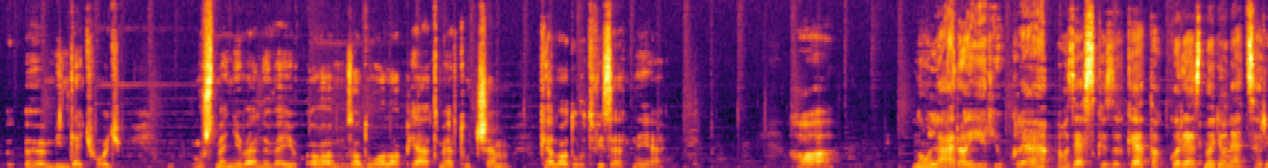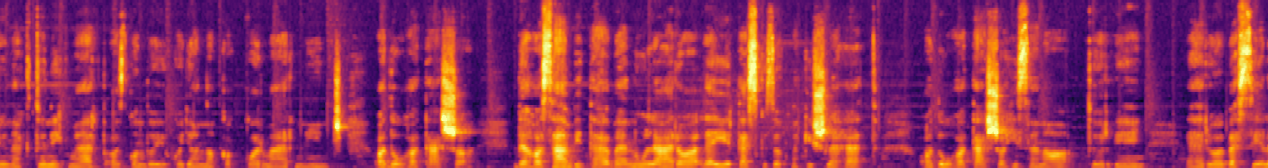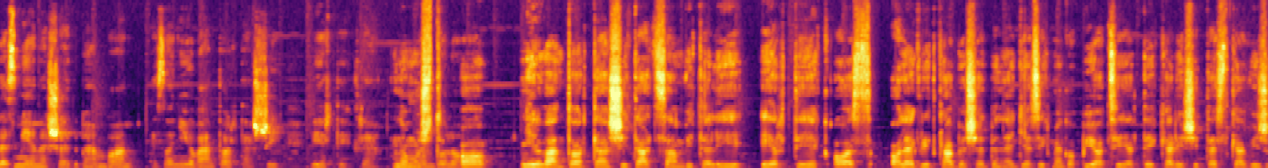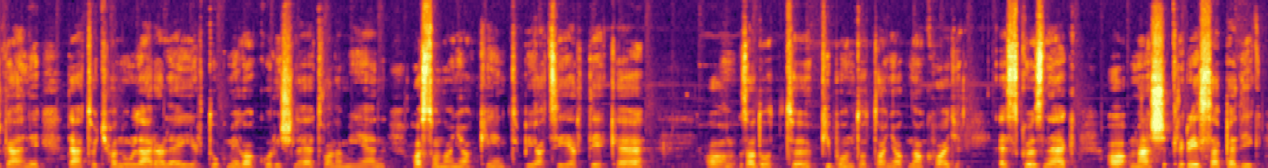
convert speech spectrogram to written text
mindegy, hogy most mennyivel növeljük az adó alapját, mert úgysem kell adót fizetnie. Ha nullára írjuk le az eszközöket, akkor ez nagyon egyszerűnek tűnik, mert azt gondoljuk, hogy annak akkor már nincs adóhatása. De ha számvitelben nullára leírt eszközöknek is lehet adóhatása, hiszen a törvény erről beszél. Ez milyen esetben van? Ez a nyilvántartási értékre Na most gondolok. a nyilvántartási, tehát számviteli érték az a legritkább esetben egyezik meg a piaci értékkel, és itt ezt kell vizsgálni, tehát hogyha nullára leírtuk, még akkor is lehet valamilyen haszonanyagként piaci értéke az adott kibontott anyagnak vagy eszköznek, a másik része pedig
